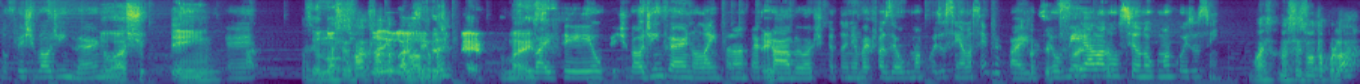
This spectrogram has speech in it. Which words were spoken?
No festival de inverno. eu acho que tem. É, Eu não Vocês vão acompanho a por lá agenda também? de perto, mas vai ter o festival de inverno lá em Paranapiacaba. Eu acho que a Tânia vai fazer alguma coisa assim. Ela sempre faz. Sempre Eu vi faz, ela né? anunciando alguma coisa assim. Mas, mas vocês vão estar por lá?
